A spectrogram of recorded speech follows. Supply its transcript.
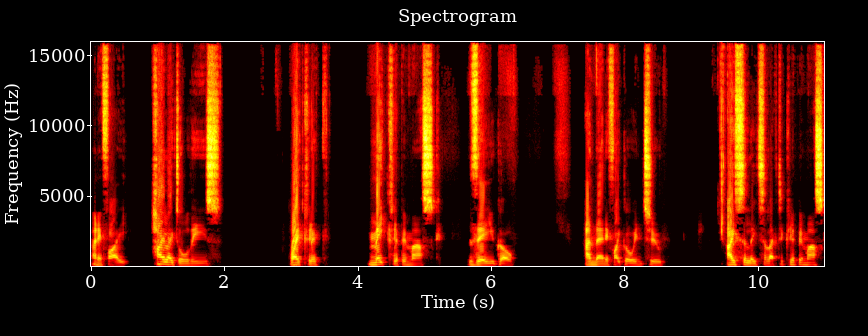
And if I highlight all these, right click, make clipping mask, there you go. And then if I go into isolate selected clipping mask,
